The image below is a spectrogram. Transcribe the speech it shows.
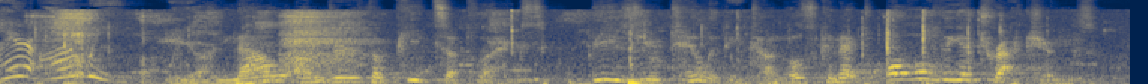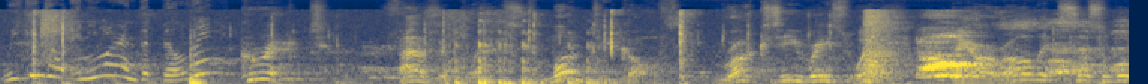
Where are we? We are now under the Pizzaplex. These utility tunnels connect all the attractions. We can go anywhere in the building? Correct. Fazerquest, Monty Golf, Roxy Raceway. They are all accessible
